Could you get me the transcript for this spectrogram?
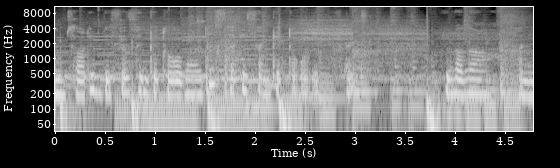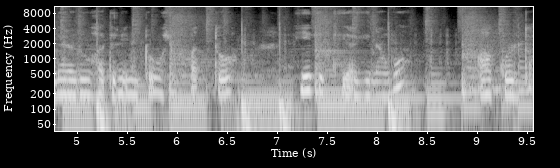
ಐಮ್ ಸಾರಿ ಬೆಸ ಸಂಖ್ಯೆ ತೊಗೋಬಾರ್ದು, ಸರಿ ಸಂಖ್ಯೆ ತೊಗೋಬೇಕು ಫ್ರೆಂಡ್ಸ್ ಇವಾಗ ಹನ್ನೆರಡು, ಹದಿನೆಂಟು, ಇಪ್ಪತ್ತು, ಈ ರೀತಿಯಾಗಿ ನಾವು ಹಾಕ್ಕೊಳ್ತಾ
